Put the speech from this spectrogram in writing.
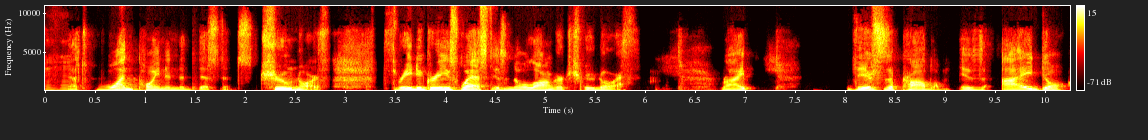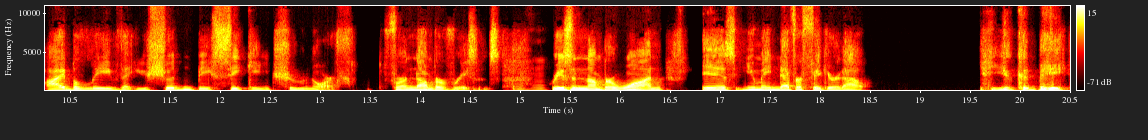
Mm-hmm. That's one point in the distance, true north. Three degrees west is no longer true north, right? This is a problem is I don't I believe that you shouldn't be seeking true north for a number of reasons. Mm-hmm. Reason number 1 is you may never figure it out. You could be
